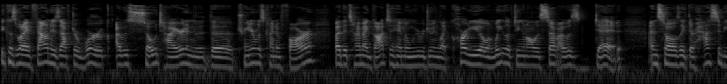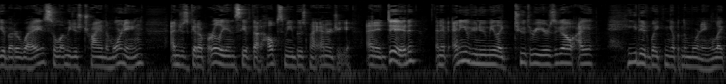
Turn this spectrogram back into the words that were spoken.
Because what I found is after work, I was so tired, and the, the trainer was kind of far. By the time I got to him and we were doing like cardio and weightlifting and all this stuff, I was dead. And so I was like, there has to be a better way. So let me just try in the morning and just get up early and see if that helps me boost my energy. And it did. And if any of you knew me like two, three years ago, I hated waking up in the morning. Like,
